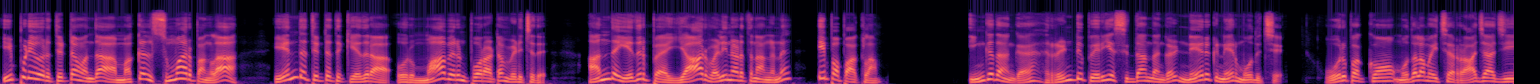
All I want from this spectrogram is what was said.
இப்படி ஒரு திட்டம் வந்தா மக்கள் சும்மா இருப்பாங்களா? எந்த திட்டத்துக்கு எதிரா ஒரு மாபெரும் போராட்டம் வெடிச்சது? அந்த எதிர்ப்பை யார் வழி நடத்தினாங்கன்னு இப்ப பார்க்கலாம் இங்கதாங்க ரெண்டு பெரிய சித்தாந்தங்கள் நேருக்கு நேர் மோதுச்சு. ஒரு பக்கம் முதலமைச்சர் ராஜாஜி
